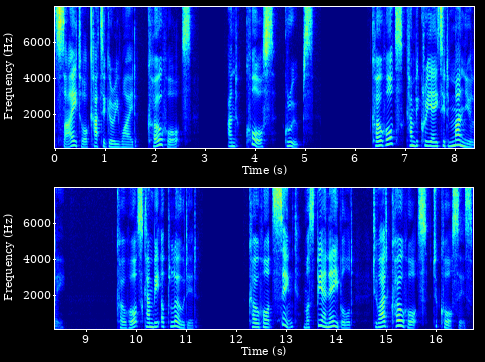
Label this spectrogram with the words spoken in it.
Site or category-wide cohorts and course groups. Cohorts can be created manually. Cohorts can be uploaded. Cohort Sync must be enabled to add cohorts to courses.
